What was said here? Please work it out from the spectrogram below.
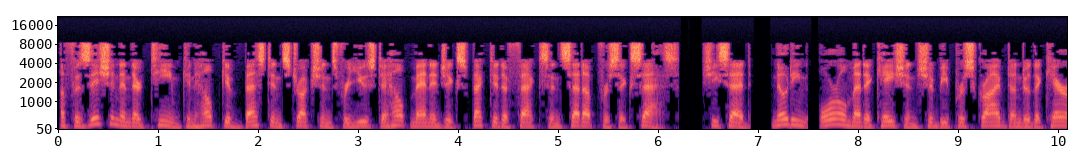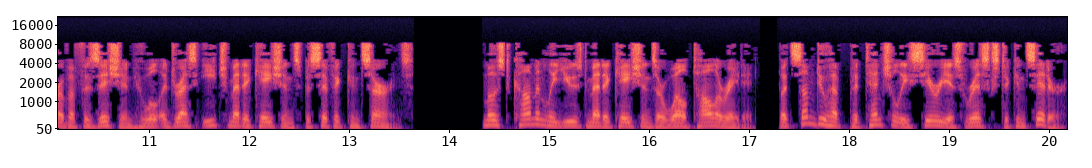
A physician and their team can help give best instructions for use to help manage expected effects and set up for success, she said, noting, oral medications should be prescribed under the care of a physician who will address each medication-specific concerns. Most commonly used medications are well tolerated, but some do have potentially serious risks to consider,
